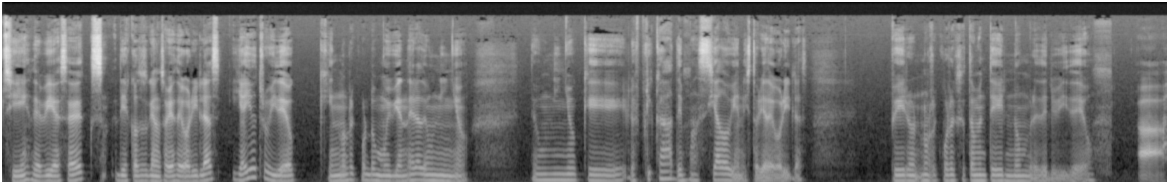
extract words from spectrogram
Sí, de VSX. 10 cosas que no sabías de gorilas. Y hay otro video que no recuerdo muy bien. Era de un niño. De un niño que lo explica demasiado bien la historia de gorilas. Pero no recuerdo exactamente el nombre del video. Ah.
